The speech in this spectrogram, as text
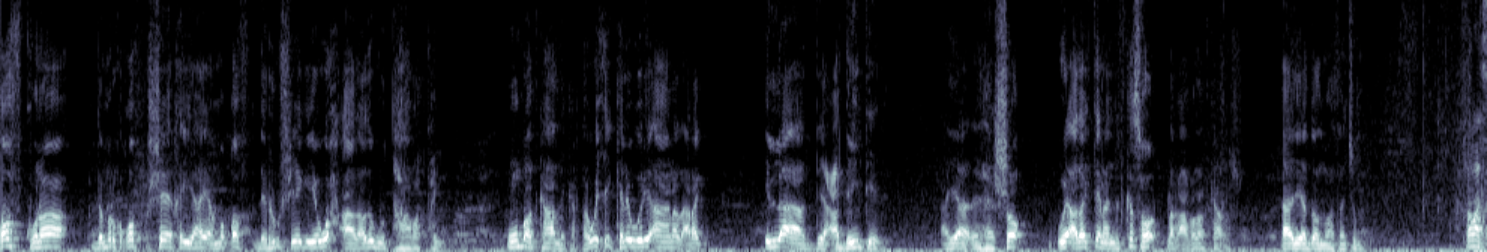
qofkuna de markuu qof sheekha yahay ama qof de rur sheegaya wax aad adigu taabatay unbaad ka hadli kartaa wixii kale weli aanad arag ilaa aad dee caddaynteeda ayaad hesho way adagta inaad iska soo dhaqaaqdaad ka hadasho aad iyo aad waad mahadsan juma خلاص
